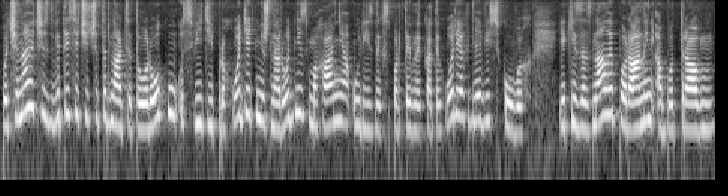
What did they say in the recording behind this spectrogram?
Починаючи з 2014 року, у світі проходять міжнародні змагання у різних спортивних категоріях для військових, які зазнали поранень або травм.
